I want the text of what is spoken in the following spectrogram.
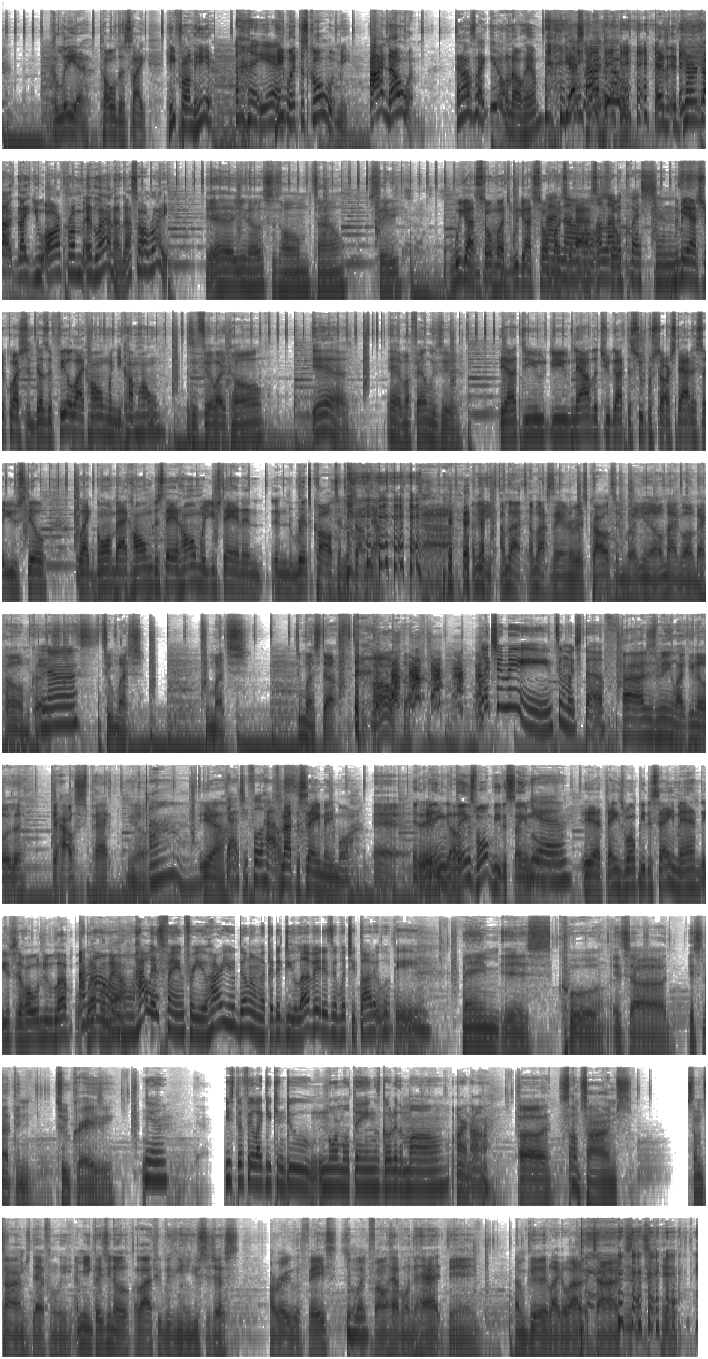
Kalia, told us like he from here. yeah. He went to school with me. I know him. And I was like, you don't know him. yes, I do. and it turns out like you are from Atlanta. That's all right. Yeah, you know, this is hometown, city. We got so much. We got so I much know. to ask. A lot So, of questions. Let me ask you a question. Does it feel like home when you come home? Does it feel like home? Yeah, yeah. My family's here. Yeah. Do you do you now that you got the superstar status? Are you still like going back home to stay at home, or you staying in in the Ritz Carlton or something? Now? I mean, I'm not. I'm not staying in the Ritz Carlton, but you know, I'm not going back home because Nah. it's too much, too much, too much stuff. Oh, what you mean? Too much stuff. Uh, I just mean like you know the the house is packed. You know, Oh, yeah. got you. Full house. It's not the same anymore. yeah. and There you thing- go. things won't be the same no yeah. more. Yeah, things won't be the same, man. It's a whole new level I level know. now. How is fame for you? How are you dealing with it? Do you love it? Is it what you thought it would be? Fame is cool. It's uh, it's nothing too crazy. Yeah. You still feel like you can do normal things, go to the mall, or no? Uh, sometimes, sometimes definitely. I mean, because you know, a lot of people getting used to just a regular face. So like, if I don't have on the hat, then I'm good. Like a lot of the times.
